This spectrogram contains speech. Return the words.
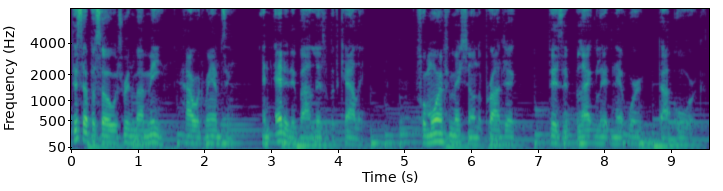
This episode was written by me, Howard Rambsy, and edited by Elizabeth Callie. For more information on the project, visit blacklitnetwork.org.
